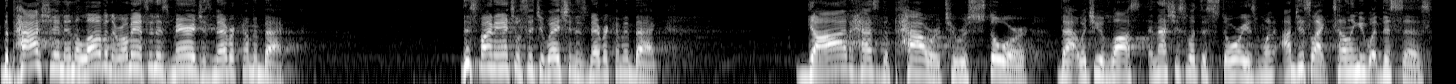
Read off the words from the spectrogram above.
The passion and the love and the romance in this marriage is never coming back. This financial situation is never coming back. God has the power to restore that which you have lost. And that's just what this story is. I'm just like telling you what this says.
